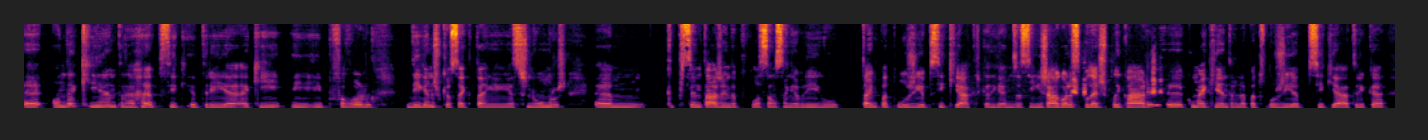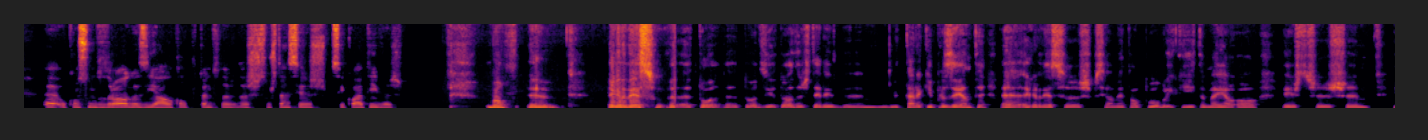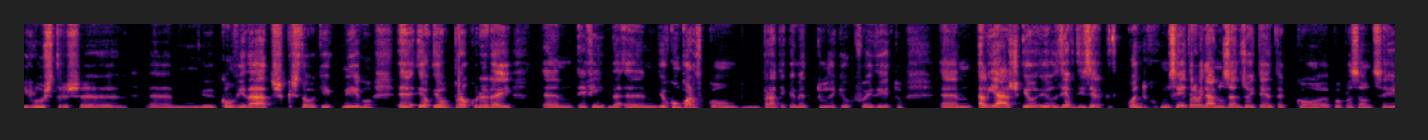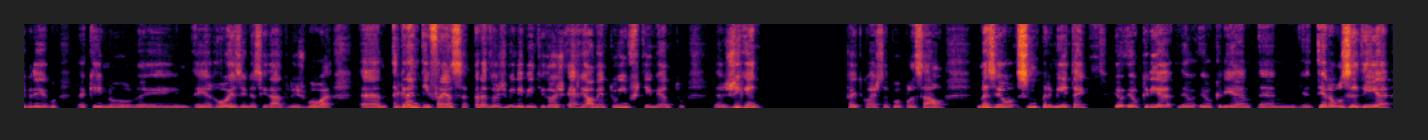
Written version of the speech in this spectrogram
uh, onde é que entra a psiquiatria aqui? E, e por favor, diga-nos, porque eu sei que têm esses números, um, ehm, que percentagem da população sem abrigo tem patologia psiquiátrica, digamos assim. E já agora, se puder explicar uh, como é que entra na patologia psiquiátrica uh, o consumo de drogas e álcool, portanto, das, das substâncias psicoativas. Bom, agradeço a, to a, todos e a todas terem uh, estar aqui presente, uh, agradeço especialmente ao público e também a estes ilustres convidados que estão aqui comigo. Eu, eu procurarei um, enfim, um, eu concordo com praticamente tudo aquilo que foi dito. Um, aliás, eu, eu, devo dizer que quando comecei a trabalhar nos anos 80 com a população de sem-abrigo aqui no, em, em Arroz e na cidade de Lisboa, a grande diferença para 2022 é realmente o investimento uh, gigante feito com esta população, mas eu, se me permitem, eu, eu queria, eu, eu queria ter a ousadia eh,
